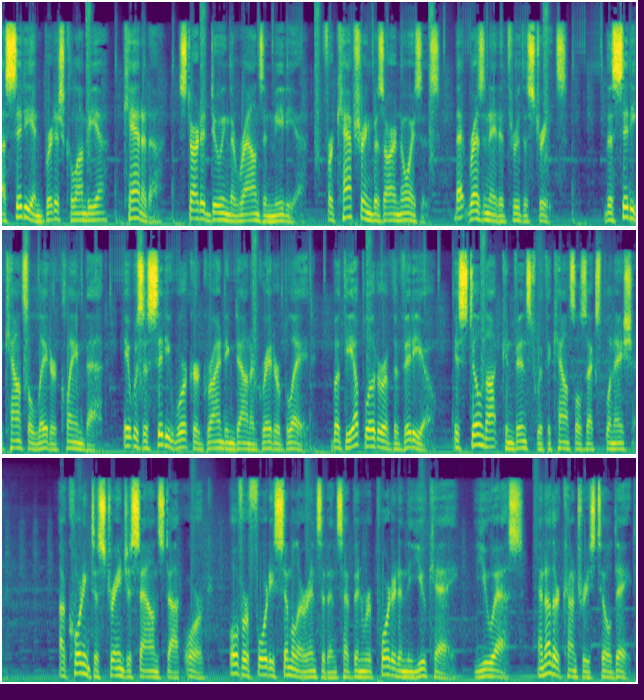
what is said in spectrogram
a city in British Columbia, Canada, started doing the rounds in media for capturing bizarre noises that resonated through the streets. The city council later claimed that it was a city worker grinding down a grader blade, but the uploader of the video is still not convinced with the council's explanation. According to strangesounds.org, over 40 similar incidents have been reported in the UK, US, and other countries till date.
